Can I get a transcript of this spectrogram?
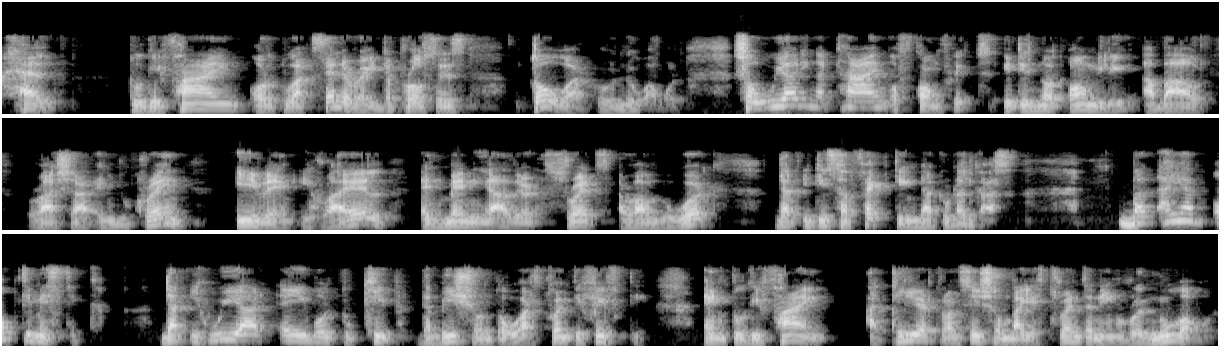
helped to define or to accelerate the process toward renewable. So we are in a time of conflict. It is not only about Russia and Ukraine, even Israel and many other threats around the world that it is affecting natural gas. But I am optimistic that if we are able to keep the vision towards 2050 and to define a clear transition by strengthening renewable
